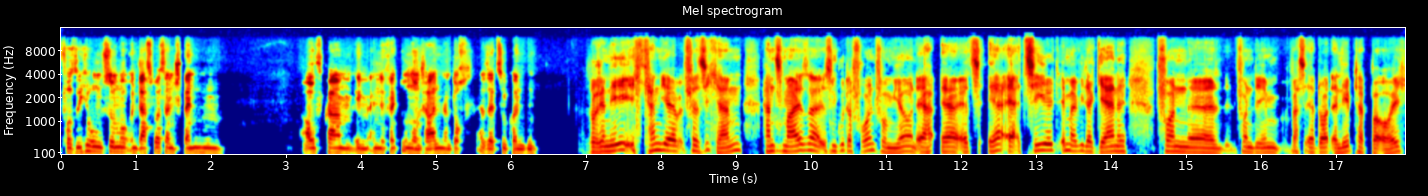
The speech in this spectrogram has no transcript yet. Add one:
Versicherungssumme und das, was an Spenden aufkam, im Endeffekt unseren Schaden dann doch ersetzen konnten. Also René, ich kann dir versichern, Hans Meiser ist ein guter Freund von mir und er, er, er erzählt immer wieder gerne von, äh, von dem, was er dort erlebt hat bei euch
